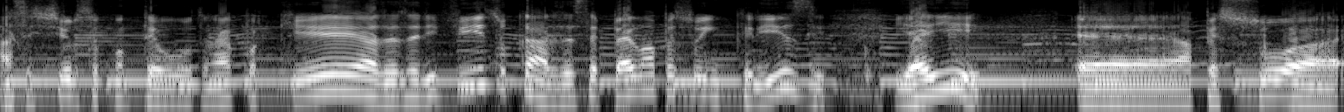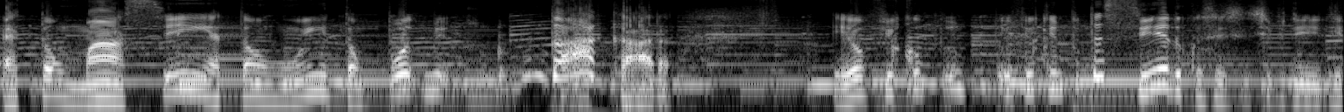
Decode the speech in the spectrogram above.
assistir o seu conteúdo, né? Porque às vezes é difícil, cara. Às vezes você pega uma pessoa em crise e aí é, a pessoa é tão má assim, é tão ruim, tão podre. Não dá, cara. Eu fico, eu fico emputecido com esse tipo de, de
